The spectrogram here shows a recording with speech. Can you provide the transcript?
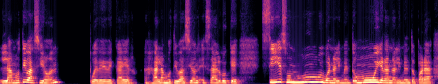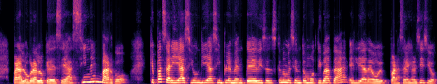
la motivación puede decaer. Ajá, la motivación es algo que sí es un muy buen alimento, muy gran alimento para, para lograr lo que deseas. Sin embargo, ¿qué pasaría si un día simplemente dices, es que no me siento motivada el día de hoy para hacer ejercicio?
